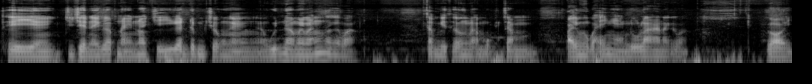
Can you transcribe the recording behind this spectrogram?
Thì ờ, chương trình này góp này nó chỉ random cho 1 ngàn winner may mắn thôi các bạn. Tổng giải thưởng là 177.000 đô la này các bạn. Rồi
